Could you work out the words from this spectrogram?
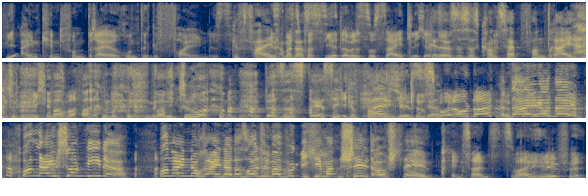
wie ein Kind vom Dreier runtergefallen ist. Gefallen, ist aber nichts das- passiert, aber das ist so seitlich der, Das ist das Konzept von Dreier. Nicht vom, vom, vom Turm. Das ist, der ist nicht gefallen. ich jedes Christian. Mal, oh nein! Nein, oh nein! Oh nein, schon wieder! Oh nein, noch einer! Da sollte mal wirklich jemand ein Schild aufstellen. 112, Hilfe!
